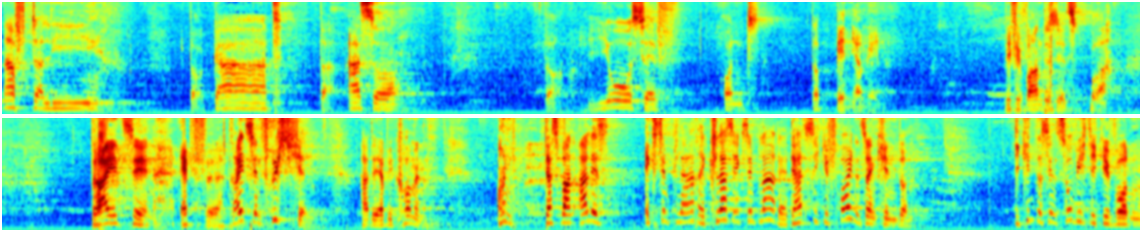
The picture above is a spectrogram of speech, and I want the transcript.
Naphtali, der Gad, der Asser, der Josef und der Benjamin. Wie viel waren das jetzt? Boah. 13 Äpfel, 13 Früchtchen hatte er bekommen. Und das waren alles Exemplare, klasse Exemplare. Der hat sich gefreut an seinen Kindern. Die Kinder sind so wichtig geworden,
